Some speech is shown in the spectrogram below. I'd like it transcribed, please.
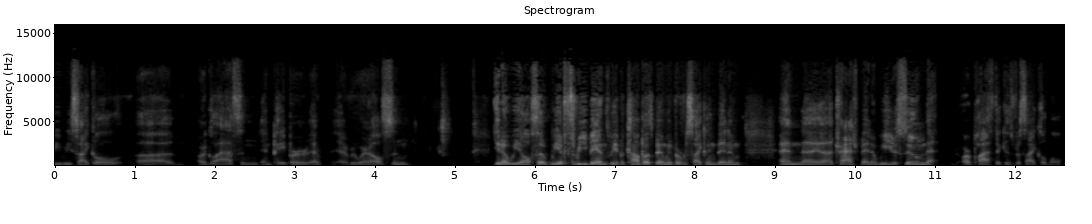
We recycle uh, our glass and, and paper everywhere else and you know we also we have three bins. We have a compost bin we have a recycling bin and, and a, a trash bin and we assume that our plastic is recyclable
